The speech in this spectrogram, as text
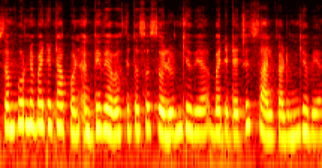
संपूर्ण बटाटा आपण अगदी व्यवस्थित असं सोलून घेऊया. बटाट्याचे साल काढून घेऊया.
